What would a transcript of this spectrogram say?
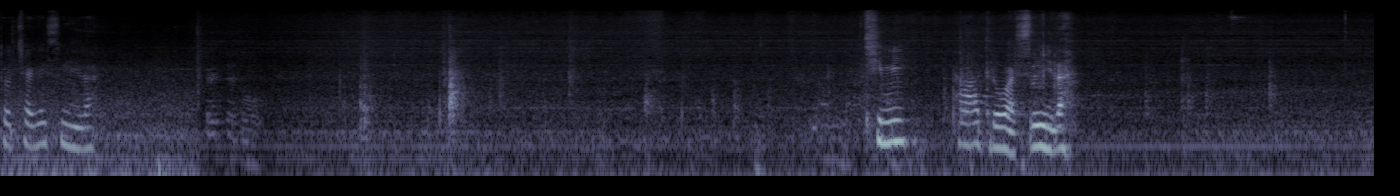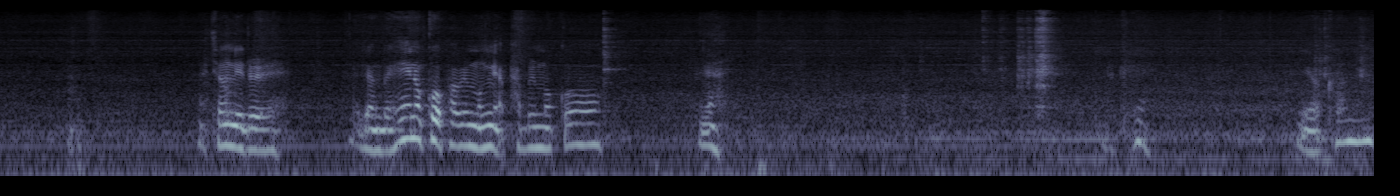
도착했습니다 짐이 다 들어왔습니다. 정리를 이 정도 해놓고 밥을 먹냐 밥을 먹고 그냥 이렇게 에어컨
